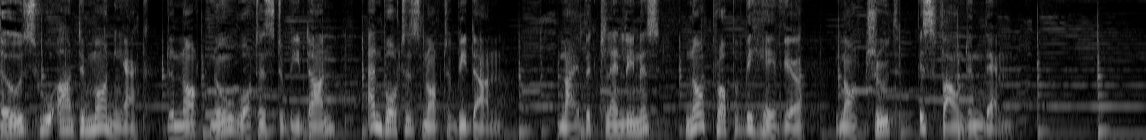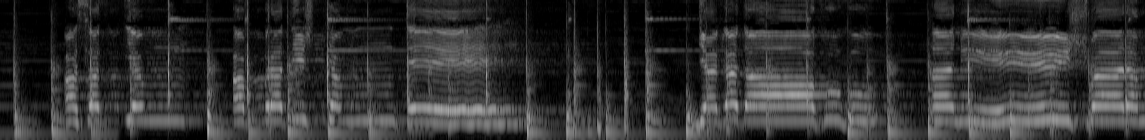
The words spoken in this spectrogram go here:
Those who are demoniac do not know what is to be done and what is not to be done. Neither cleanliness nor proper behavior nor truth is found in them. Asatyam apratishtam te jagadahuhu anishwaram.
